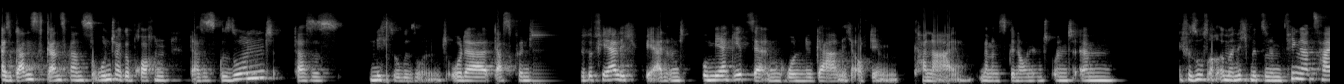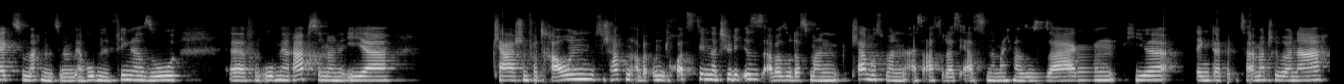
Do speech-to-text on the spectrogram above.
also ganz, ganz, ganz runtergebrochen, das ist gesund, das ist nicht so gesund oder das könnte gefährlich werden. Und um mehr geht es ja im Grunde gar nicht auf dem Kanal, wenn man es genau nimmt. Und ähm, ich versuche es auch immer nicht mit so einem Fingerzeig zu machen, mit so einem erhobenen Finger so äh, von oben herab, sondern eher klar schon Vertrauen zu schaffen. Aber und trotzdem natürlich ist es aber so, dass man, klar muss man als Arzt oder als Ärztin manchmal so sagen, hier, denk da bitte zweimal drüber nach,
